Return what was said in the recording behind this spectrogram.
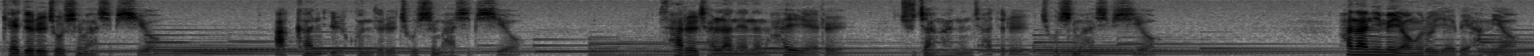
개들을 조심하십시오. 악한 일꾼들을 조심하십시오. 살을 잘라내는 할례를 주장하는 자들을 조심하십시오. 하나님의 영으로 예배하며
